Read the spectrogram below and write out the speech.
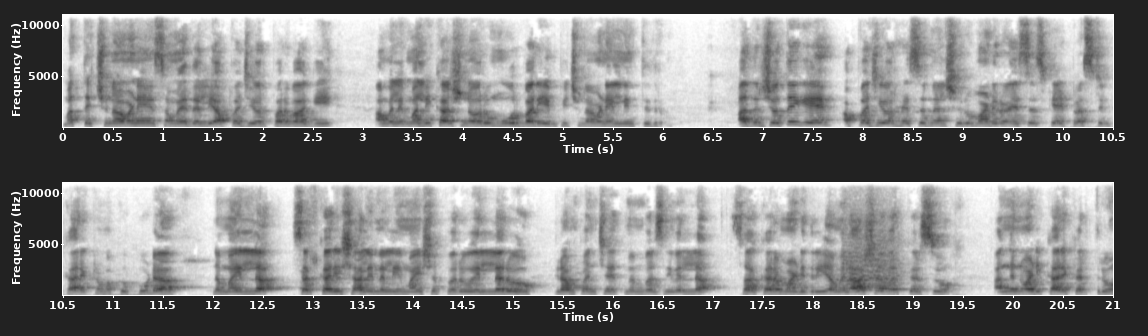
ಮತ್ತೆ ಚುನಾವಣೆ ಸಮಯದಲ್ಲಿ ಅಪ್ಪಾಜಿಯವ್ರ ಪರವಾಗಿ ಆಮೇಲೆ ಮಲ್ಲಿಕಾರ್ಜುನ ಅವರು ಮೂರು ಬಾರಿ ಎಂ ಪಿ ಚುನಾವಣೆಯಲ್ಲಿ ನಿಂತಿದ್ರು. ಅದ್ರ ಜೊತೆಗೆ ಅಪ್ಪಾಜಿಯವ್ರ ಹೆಸರಿನಲ್ಲಿ ಶುರು ಮಾಡಿರೋ ಎಸ್ ಎಸ್ ಕೆ ಟ್ರಸ್ಟಿನ ಕಾರ್ಯಕ್ರಮಕ್ಕೂ ಕೂಡ ನಮ್ಮ ಎಲ್ಲ ಸರ್ಕಾರಿ ಶಾಲೆನಲ್ಲಿ ಮಹೇಶಪ್ಪರು ಎಲ್ಲರೂ ಗ್ರಾಮ ಪಂಚಾಯತ್ ಮೆಂಬರ್ಸ್ ನೀವೆಲ್ಲ ಸಹಕಾರ ಮಾಡಿದ್ರಿ. ಆಮೇಲೆ ಆಶಾ ವರ್ಕರ್ಸು ಅಂಗನವಾಡಿ ಕಾರ್ಯಕರ್ತರು.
